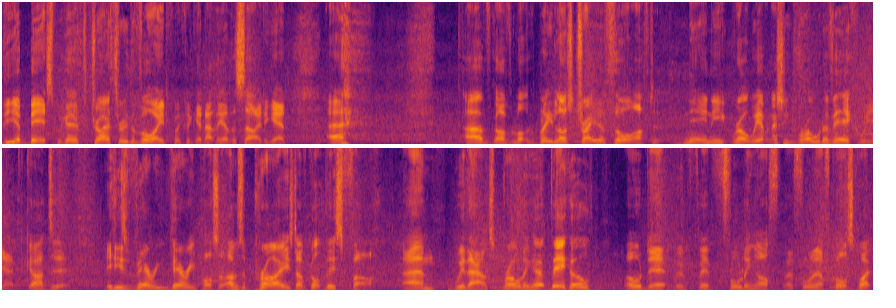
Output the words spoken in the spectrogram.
the abyss. We go drive through the void, quickly get out the other side again. Uh, I've, I've completely lost train of thought after nearly roll. We haven't actually rolled a vehicle yet. God, dear. it is very, very possible. I'm surprised I've got this far um, without rolling a vehicle. Oh dear, we're, we're falling off. We're falling off course quite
